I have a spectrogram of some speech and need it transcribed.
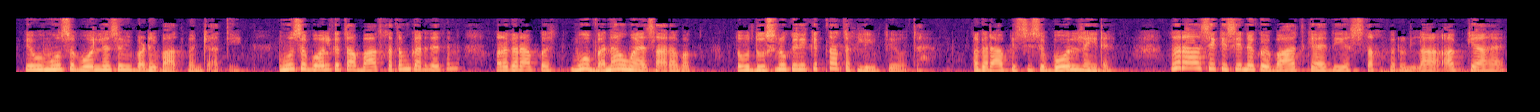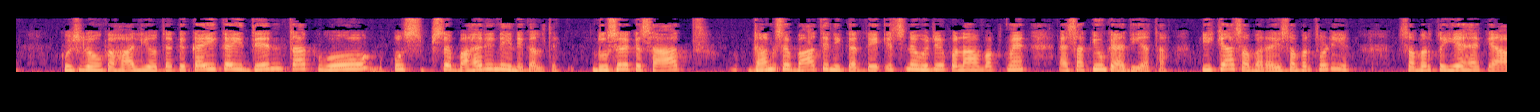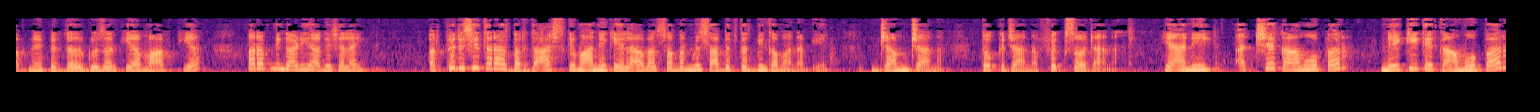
کہ وہ منہ سے بولنے سے بھی بڑی بات بن جاتی۔ منہ سے بول کے تو آپ بات ختم کر دیتے نا، اور اگر آپ کا منہ بنا ہوا ہے سارا وقت، تو وہ دوسروں کے لیے کتنا تکلیف دہ ہوتا ہے۔ اگر آپ کسی سے بول نہیں رہے، ذرا سے کسی نے کوئی بات کہہ دی استخر اللہ اب کیا ہے؟ کچھ لوگوں کا حال یہ ہوتا ہے کہ کئی کئی دن تک وہ اس سے باہر ہی نہیں نکلتے، دوسرے کے ساتھ ڈھنگ سے بات ہی نہیں کرتے اس نے مجھے فلاں وقت میں ایسا کیوں کہہ دیا تھا؟ یہ کیا صبر ہے؟ یہ صبر تھوڑی ہے۔ صبر تو یہ ہے کہ آپ نے پھر درگزر کیا، معاف کیا اور اپنی گاڑی آگے چلائی۔ اور پھر اسی طرح برداشت کے معنی کے علاوہ صبر میں ثابت قدمی کا مانا بھی ہے۔ جم جانا ٹھک جانا، فکس ہو جانا۔ یعنی اچھے کاموں پر، نیکی کے کاموں پر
